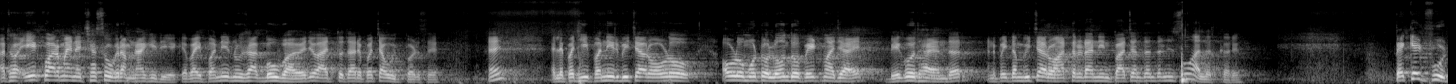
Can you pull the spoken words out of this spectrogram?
અથવા એકવારમાં એને છસો ગ્રામ નાખી દઈએ કે ભાઈ પનીરનું શાક બહુ ભાવે છે આજ તો તારે પચાવવું જ પડશે. હે? એટલે પછી પનીર બિચારો અવળો અવળો મોટો લોંધો પેટમાં જાય, ભેગો થાય અંદર, અને પછી તમે વિચારો આંતરડાની પાચનતંત્રની પાચન તંત્રની શું હાલત કરે? પેકેટ ફૂડ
